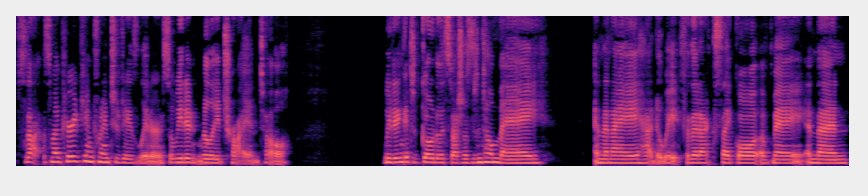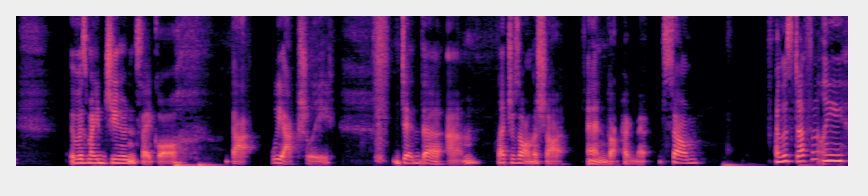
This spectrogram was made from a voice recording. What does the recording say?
so that so my period came 22 days later. So we didn't really try until we didn't get to go to the specialist until May. And then I had to wait for the next cycle of May. And then it was my June cycle that we actually did the um, letrozole on the shot and got pregnant. So it was definitely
